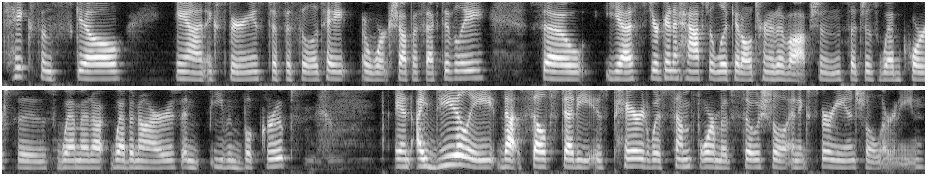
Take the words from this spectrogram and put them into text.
takes some skill and experience to facilitate a workshop effectively. So, yes, you're going to have to look at alternative options such as web courses, webinars, and even book groups. And ideally, that self study is paired with some form of social and experiential learning.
